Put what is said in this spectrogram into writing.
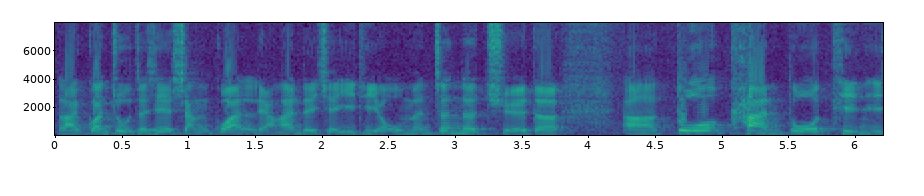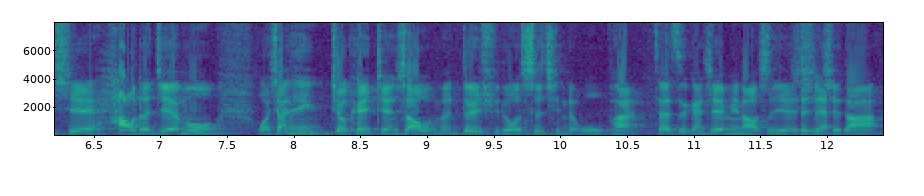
来关注这些相关两岸的一些议题哦。我们真的觉得。啊，多看多听一些好的节目，我相信就可以减少我们对许多事情的误判。再次感谢明老师，也谢谢大家。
